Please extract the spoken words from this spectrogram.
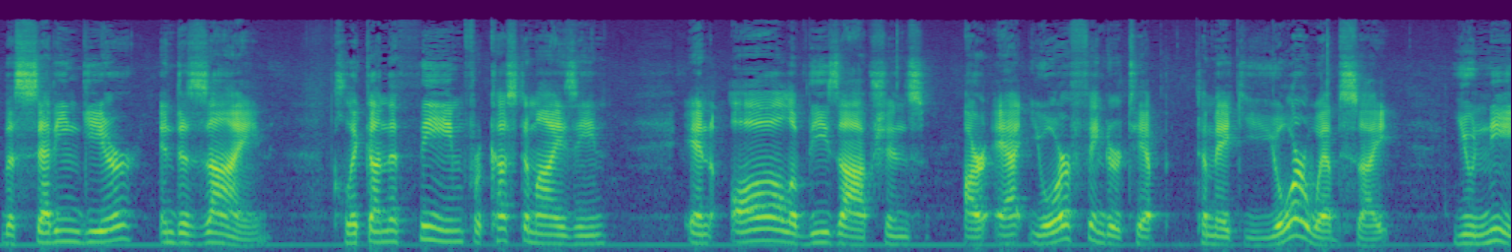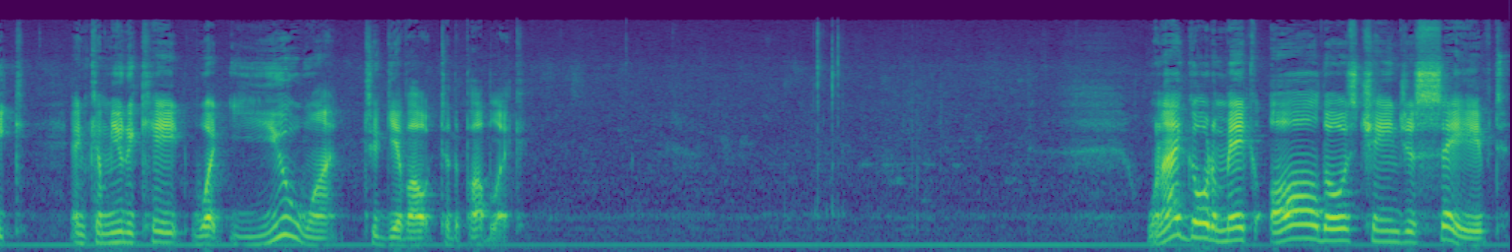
the setting gear and design. Click on the theme for customizing, and all of these options are at your fingertip to make your website unique and communicate what you want to give out to the public. When I go to make all those changes saved,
